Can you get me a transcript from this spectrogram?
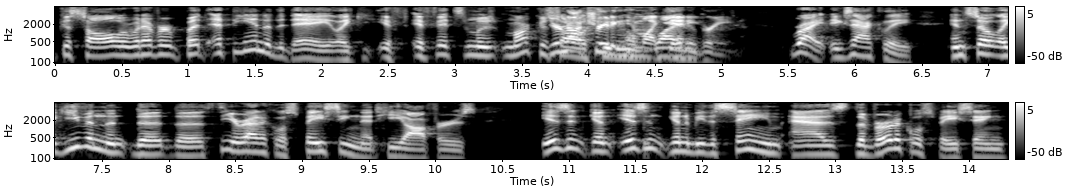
Gasol or whatever. But at the end of the day, like if if it's Marcus, You're not treating him like Danny Green. Right, exactly. And so like even the the, the theoretical spacing that he offers isn't going isn't going to be the same as the vertical spacing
